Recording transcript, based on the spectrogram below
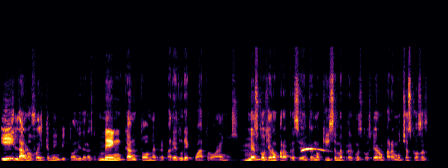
Y Lalo fue el que me invitó a liderazgo. Me encantó, me preparé, duré cuatro años. Me Mm. escogieron para presidente, no quise, me, me escogieron para muchas cosas.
